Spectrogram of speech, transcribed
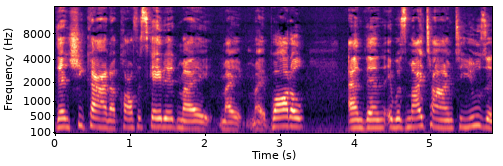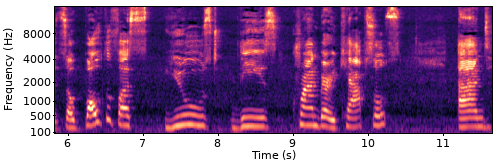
Then she kind of confiscated my my my bottle and then it was my time to use it. So both of us used these cranberry capsules and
